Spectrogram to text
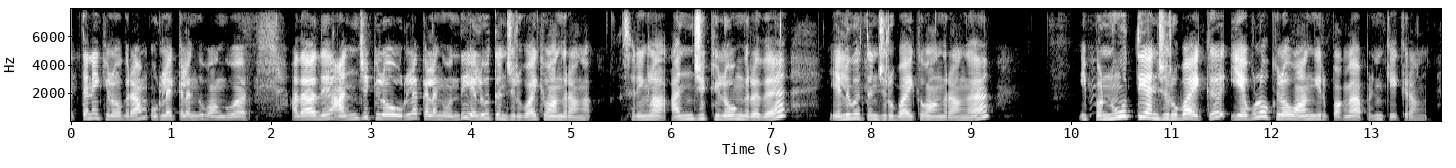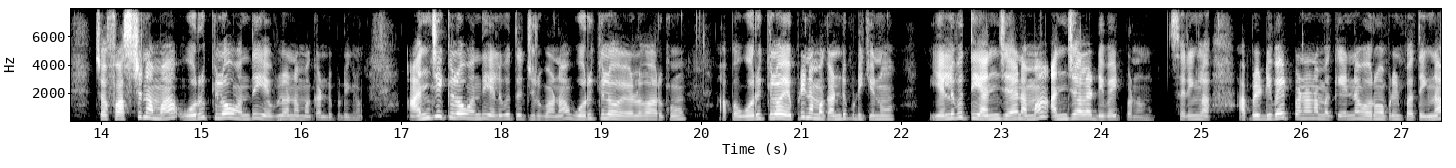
எத்தனை கிலோகிராம் உருளைக்கிழங்கு வாங்குவார்? அதாவது அஞ்சு கிலோ உருளைக்கிழங்கு வந்து எழுபத்தஞ்சு ரூபாய்க்கு வாங்குறாங்க. சரிங்களா? அஞ்சு கிலோங்கிறத எழுபத்தஞ்சு ரூபாய்க்கு வாங்குறாங்க. இப்போ நூற்றி அஞ்சு ரூபாய்க்கு எவ்வளோ கிலோ வாங்கியிருப்பாங்க அப்படின்னு கேட்குறாங்க ஸோ ஃபஸ்ட்டு நம்ம ஒரு கிலோ வந்து எவ்வளோ நம்ம கண்டுபிடிக்கணும். அஞ்சு கிலோ வந்து எழுபத்தஞ்சு ரூபானா ஒரு கிலோ எவ்வளோவா இருக்கும்? அப்போ ஒரு கிலோ எப்படி நம்ம கண்டுபிடிக்கணும்? எழுபத்தி அஞ்சை நம்ம அஞ்சால் டிவைட் பண்ணணும். சரிங்களா? அப்படி டிவைட் பண்ணால் நமக்கு என்ன வரும் அப்படின்னு பார்த்தீங்கன்னா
